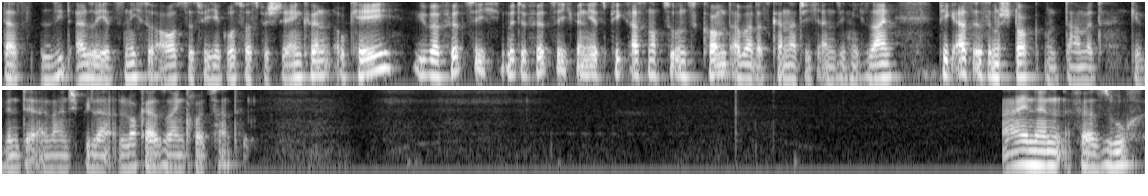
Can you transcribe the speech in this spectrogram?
Das sieht also jetzt nicht so aus, dass wir hier groß was bestellen können. Okay, über 40, Mitte 40, wenn jetzt Pik Ass noch zu uns kommt, aber das kann natürlich an sich nicht sein. Pik Ass ist im Stock, und damit gewinnt der Alleinspieler locker sein Kreuzhand. Einen Versuch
